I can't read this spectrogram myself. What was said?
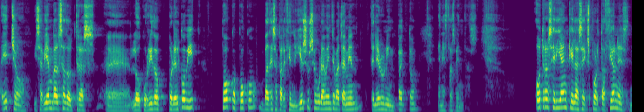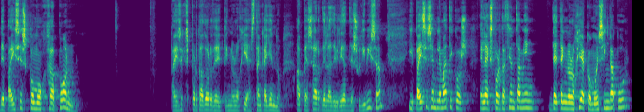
hecho y se había embalsado tras eh, lo ocurrido por el COVID, poco a poco va desapareciendo y eso seguramente va a también tener un impacto en estas ventas. Otras serían que las exportaciones de países como Japón, país exportador de tecnología, están cayendo a pesar de la debilidad de su divisa, y países emblemáticos en la exportación también de tecnología como es Singapur,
